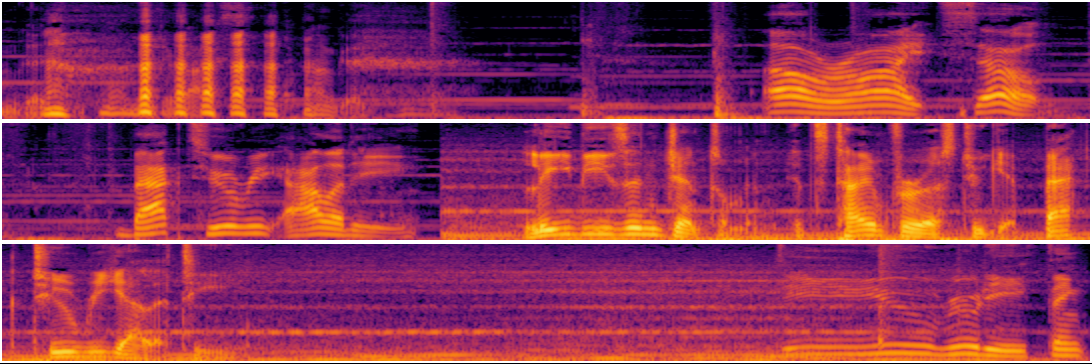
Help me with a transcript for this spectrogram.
I'm good. I don't need rocks. I'm good. All right, so back to reality. Ladies and gentlemen, it's time for us to get back to reality. Do you, Rudy, think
